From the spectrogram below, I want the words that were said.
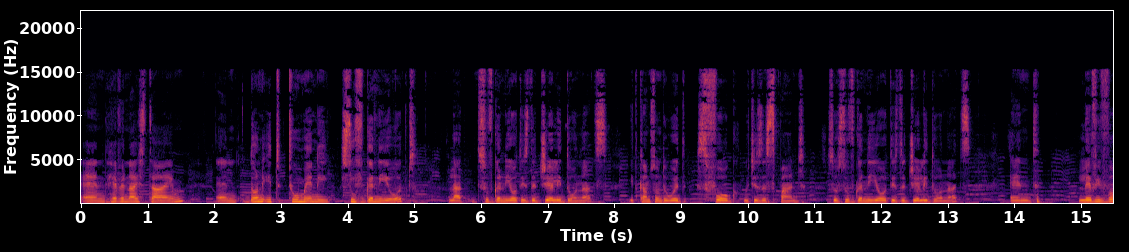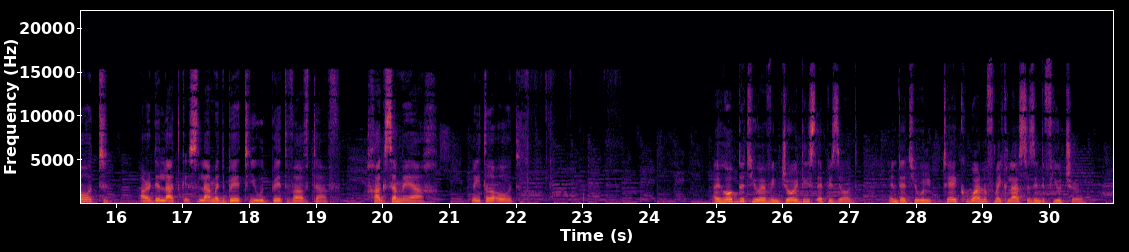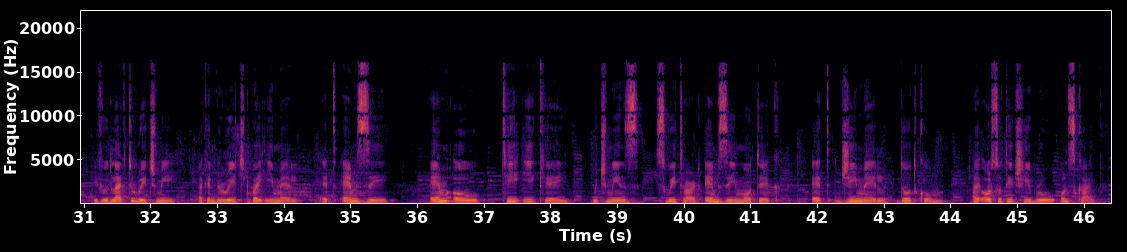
and have a nice time and don't eat too many sufganiyot. Sufganiyot is the jelly donuts. It comes from the word sfog, which is a sponge. So sufganiyot is the jelly donuts. And levivot ארדלטקס, ל"ב י"ב ו"ת. חג שמח, להתראות. I hope that you have enjoyed this episode and that you will take one of my classes in the future. If you'd like to reach me, I can be reached by email at mzmotek, which means sweetheart, mzmotek, at gmail.com. I also teach Hebrew on Skype.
